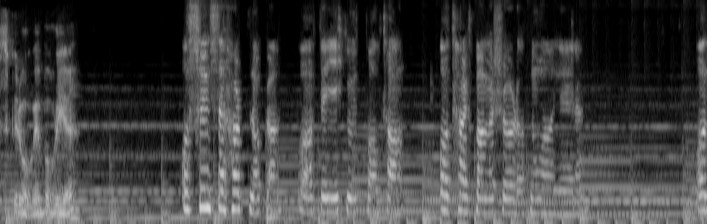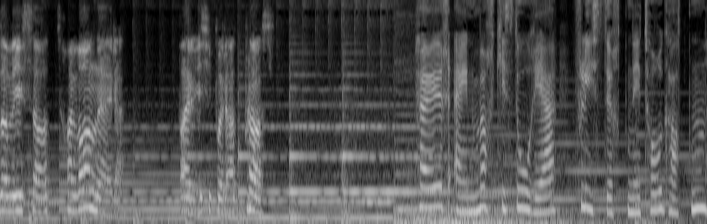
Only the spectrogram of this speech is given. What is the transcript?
skroget på flyet. Og syntes jeg hørte noe, og at det gikk ut på altanen. Og tenkte med meg sjøl at nå er han nede. Og det viser at han var nede, bare ikke på rett plass. Hør en mørk historie, flystyrten i Torghatten,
